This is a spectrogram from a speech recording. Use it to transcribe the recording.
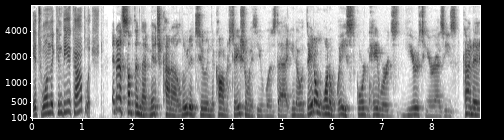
it's one that can be accomplished. And that's something that Mitch kind of alluded to in the conversation with you was that, you know, they don't want to waste Gordon Hayward's years here as he's kind of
